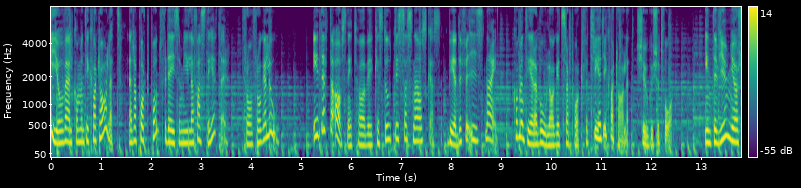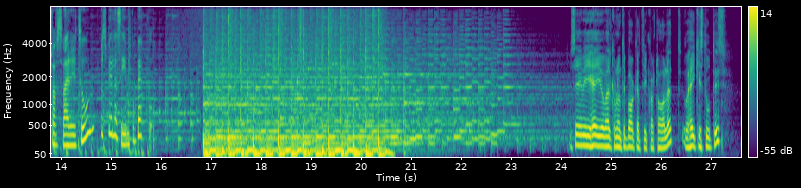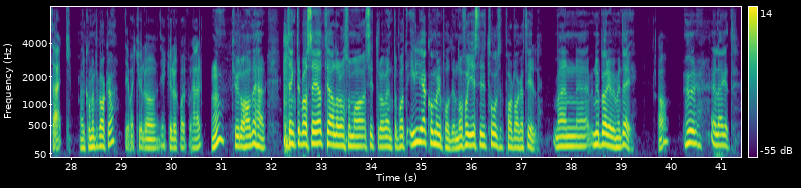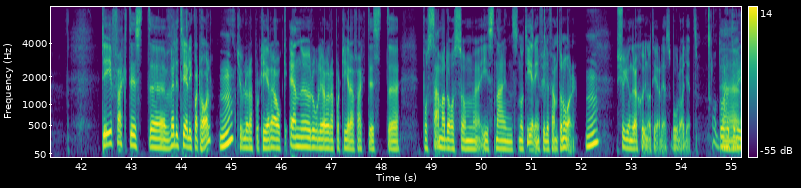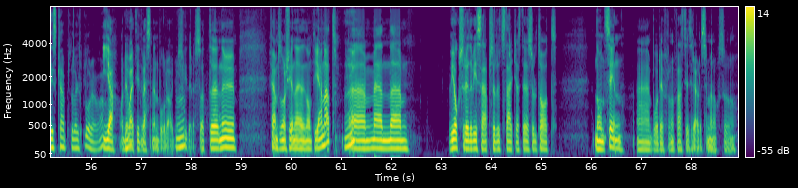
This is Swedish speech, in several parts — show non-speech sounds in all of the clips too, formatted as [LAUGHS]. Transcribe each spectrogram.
Hej och välkommen till Kvartalet, en rapportpodd för dig som gillar fastigheter. Från Fråga Lo. I detta avsnitt hör vi Kestutis Sasnauskas, VD för East9, kommentera bolagets rapport för tredje kvartalet 2022. Intervjun görs av Sverige Tor och spelas in på Beppo. Då säger vi hej och välkomna tillbaka till kvartalet. Och hej Kestutis. Tack. Välkommen tillbaka. Det var kul, att, det är kul att vara här. Mm, kul att ha dig här. Jag tänkte bara säga till alla de som har, sitter och väntar på att Ilja kommer i podden. De får ge sig till tåls ett par dagar till. Men eh, nu börjar vi med dig. Ja. Hur är läget? Det är faktiskt eh, väldigt trevligt kvartal. Mm. Kul att rapportera och ännu roligare att rapportera faktiskt eh, på samma dag som East9s notering fyller 15 år. Mm. 2007 noterades bolaget. Och då hette Eh, det East Capital Explorer va? Ja, och det var ett investmentbolag och Mm. så vidare. Så att eh, nu 15 år senare är det någonting annat. Mm. Eh, Men eh, vi också redovisar absolut starkaste resultat någonsin. eh, Både från fastighetsrörelsen men också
